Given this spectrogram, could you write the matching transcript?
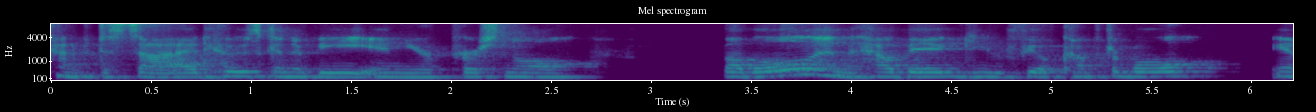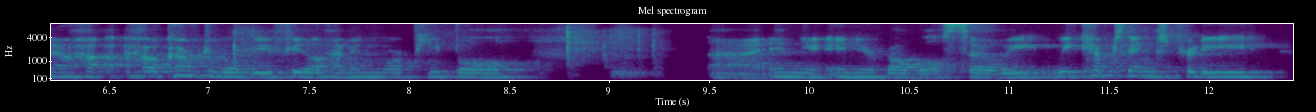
kind of decide who's going to be in your personal bubble and how big you feel comfortable you know how, how comfortable do you feel having more people uh, in your in your bubble. So we we kept things pretty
